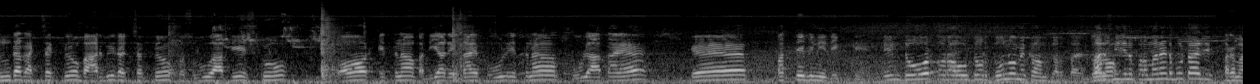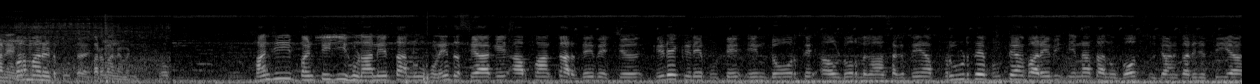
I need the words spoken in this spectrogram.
अंदर रख सकते हो बाहर भी रख सकते हो खुशबू आती है इसको और इतना बढ़िया रहता है फूल इतना फूल आता है कि पत्ते भी नहीं दिखते हैं इंडोर और आउटडोर दोनों में काम करता है हर दोनों। सीजन परमानेंट बूटा है जी परमानेंट परमानेंट बूटा है परमानेंट ਹਾਂਜੀ, ਬੰਟੀ ਜੀ ਹੁਣਾਂ ਨੇ ਤੁਹਾਨੂੰ ਹੁਣੇ ਦੱਸਿਆ ਕਿ ਆਪਾਂ ਘਰ ਦੇ ਵਿੱਚ ਕਿਹੜੇ-ਕਿਹੜੇ ਬੂਟੇ ਇਨਡੋਰ ਤੇ ਆਊਟਡੋਰ ਲਗਾ ਸਕਦੇ ਆ ਫਰੂਟ ਦੇ ਬੂਟਿਆਂ ਬਾਰੇ ਵੀ ਇਹਨਾਂ ਤੁਹਾਨੂੰ ਬਹੁਤ ਜਾਣਕਾਰੀ ਦਿੱਤੀ ਆ।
